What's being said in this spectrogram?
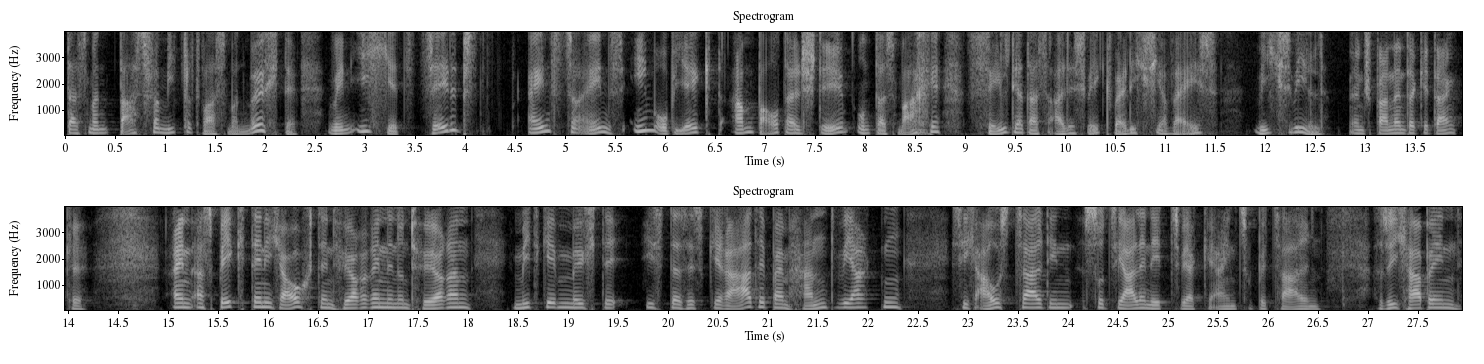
dass man das vermittelt, was man möchte. Wenn ich jetzt selbst eins zu eins im Objekt am Bauteil stehe und das mache, fällt ja das alles weg, weil ich es ja weiß, wie ich es will. Ein spannender Gedanke. Ein Aspekt, den ich auch den Hörerinnen und Hörern mitgeben möchte, ist, dass es gerade beim Handwerken sich auszahlt, in soziale Netzwerke einzubezahlen. Also ich habe in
